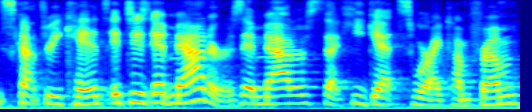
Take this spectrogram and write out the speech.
he's got three kids. It just it matters. It matters that he gets where i come from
